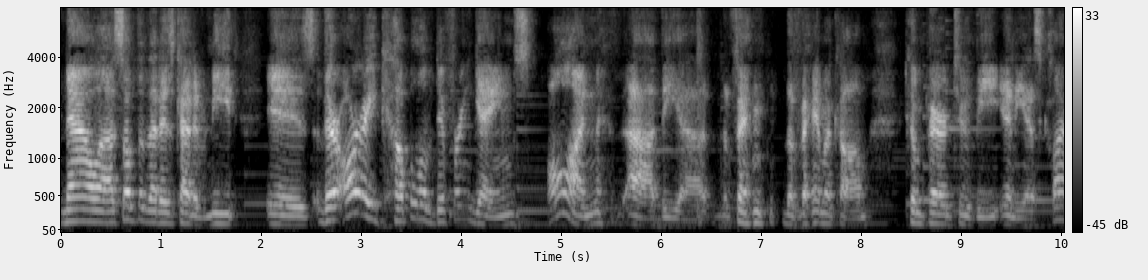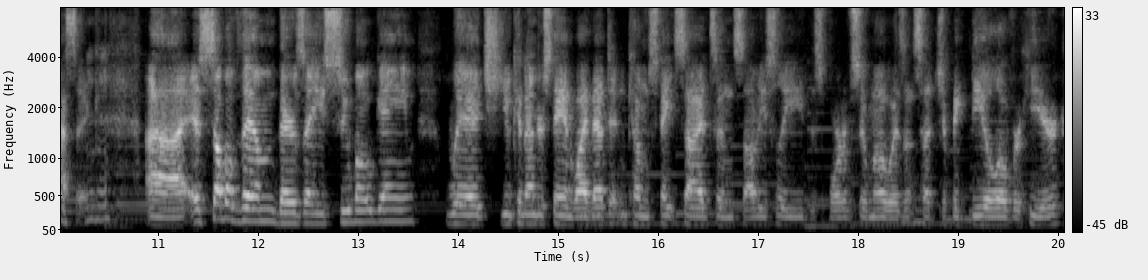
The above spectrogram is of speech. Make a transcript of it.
Now, uh, something that is kind of neat is there are a couple of different games on uh, the uh, the Fam the Famicom compared to the NES Classic. Mhm. Uh, as some of them, there's a sumo game, which you can understand why that didn't come stateside, since obviously the sport of sumo isn't such a big deal over here.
